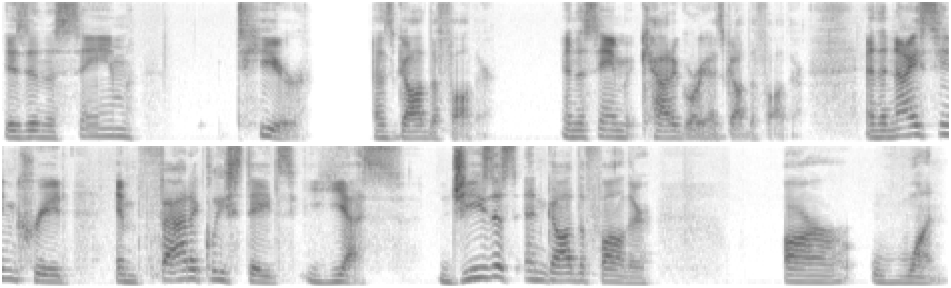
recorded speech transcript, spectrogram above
is in the same tier as God the Father, in the same category as God the Father. And the Nicene Creed emphatically states yes, Jesus and God the Father are one.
